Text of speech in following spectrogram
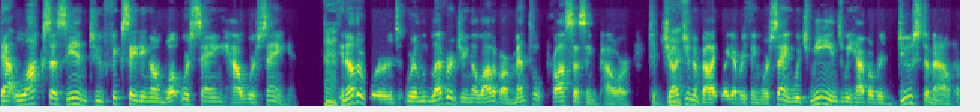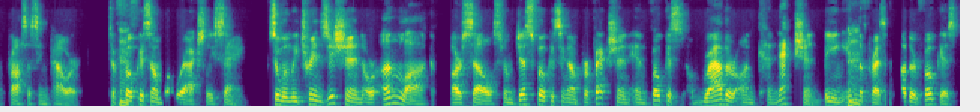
that locks us into fixating on what we're saying, how we're saying it. Hmm. In other words, we're leveraging a lot of our mental processing power to judge hmm. and evaluate everything we're saying, which means we have a reduced amount of processing power to hmm. focus on what we're actually saying. So when we transition or unlock ourselves from just focusing on perfection and focus rather on connection, being in the present, other focus,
